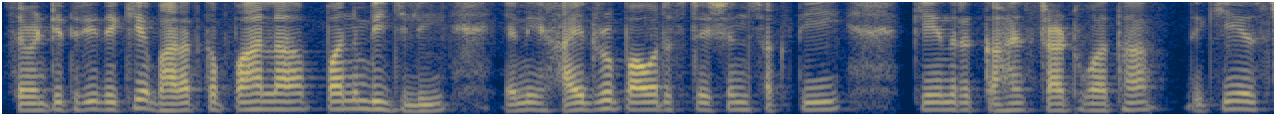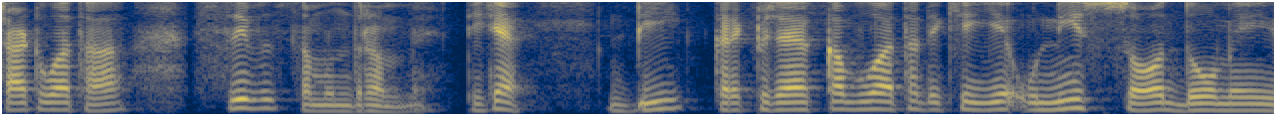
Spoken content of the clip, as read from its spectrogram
सेवेंटी थ्री देखिए, भारत का पहला पन बिजली, यानी हाइड्रो पावर स्टेशन शक्ति केंद्र कहाँ स्टार्ट हुआ था? देखिए, स्टार्ट हुआ था शिव समुद्रम में, ठीक है? डी करेक्ट हो जाएगा, कब हुआ था? देखिए, ये 1902 में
